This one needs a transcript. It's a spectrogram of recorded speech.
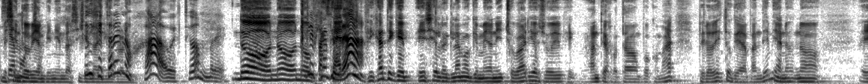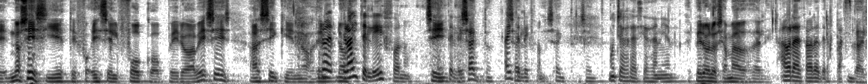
Me Hacía siento mucho. bien viniendo así Yo que no dije, estará problema. enojado este hombre. No, no, no. ¿Qué le fíjate, pasará? fíjate que es el reclamo que me han hecho varios. Yo eh, antes rotaba un poco más, pero de esto que la pandemia no, no, eh, no sé si este fo- es el foco, pero a veces hace que nos den. Pero, no. pero hay teléfono. sí, hay teléfono. exacto. Hay exacto, teléfono. Exacto, exacto. Muchas gracias, Daniel. Espero los llamados, dale. Ahora, ahora te los paso. Dale.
